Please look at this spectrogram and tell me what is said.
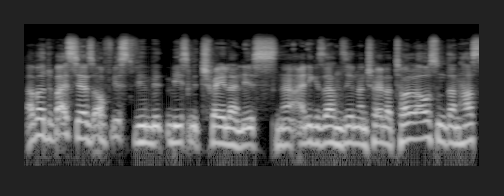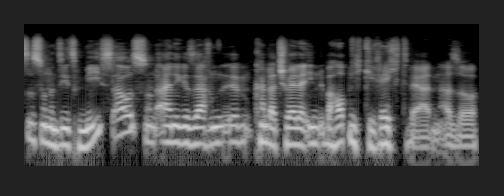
Aber du weißt ja auch, wie mit, es mit Trailern ist. Ne? Einige Sachen sehen dann Trailer toll aus und dann hast du es und dann sieht es mies aus und einige Sachen äh, kann der Trailer ihnen überhaupt nicht gerecht werden. Also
